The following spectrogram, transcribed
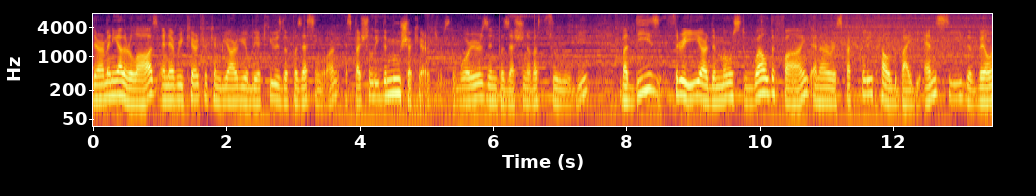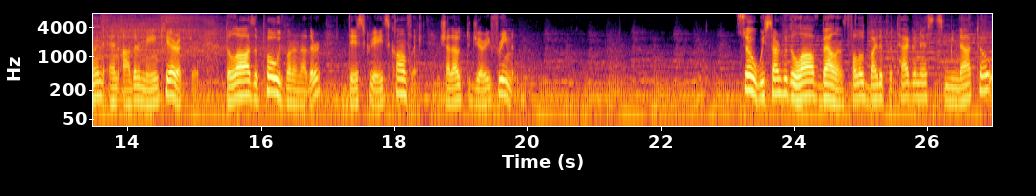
there are many other laws, and every character can be arguably accused of possessing one, especially the Musha characters, the warriors in possession of a Tsurugi, but these three are the most well defined and are respectfully held by the MC, the villain, and other main character. The laws oppose one another, this creates conflict. Shout out to Jerry Freeman. So we start with the law of balance, followed by the protagonists Minato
